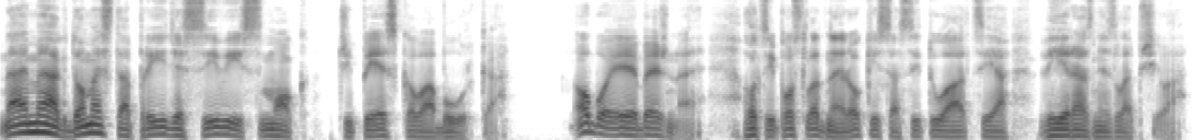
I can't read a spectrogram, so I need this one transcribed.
Najmä ak do mesta príde sivý smog či piesková búrka. Oboje je bežné, hoci posledné roky sa situácia výrazne zlepšila.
